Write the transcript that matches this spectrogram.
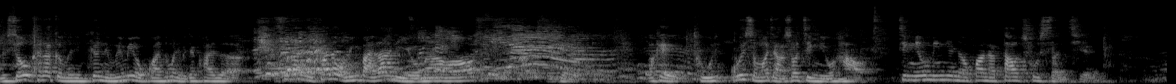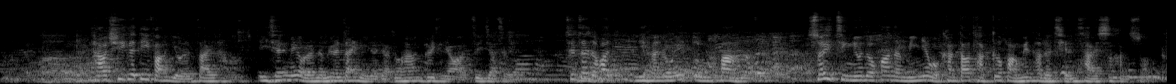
有时候看到根本你跟你们没有关，怎么你们这样快乐？是吧？你快乐，我明白啦，你有吗？哦，OK，OK，土为什么讲说金牛好？金牛明年的话呢，到处省钱。他要去一个地方，有人载他。以前没有人的，没有人载你的，讲说他最紧要啊，自己驾车。现在的话，你很容易蹲棒，所以金牛的话呢，明年我看到他各方面他的钱财是很爽的。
